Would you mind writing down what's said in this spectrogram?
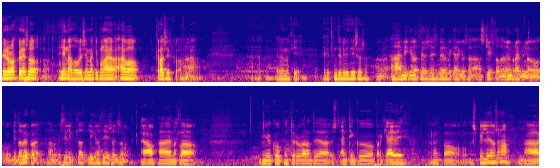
fyrir okkur eins og hina þó við séum ekki búin að æfa, á grasi sko þannig að að við höfum ekki ekkert fundið fyrir því svo sem. Það er mikilvægt fyrir þeir sem eru með gerðugars að að skipta þetta um reglulega og, og geta vöku þetta. Það er nú kannski líkilvægt til því svo þetta saman. Já, það er náttúrulega mjög góð punktur og varandi að endingu og bara gæði upp á spilið og svona að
